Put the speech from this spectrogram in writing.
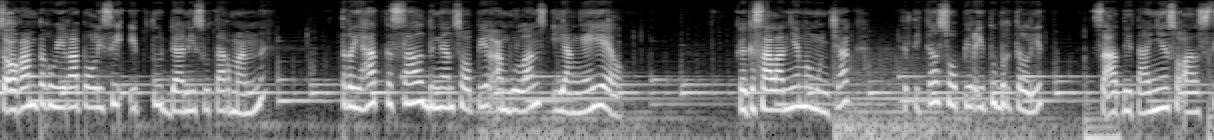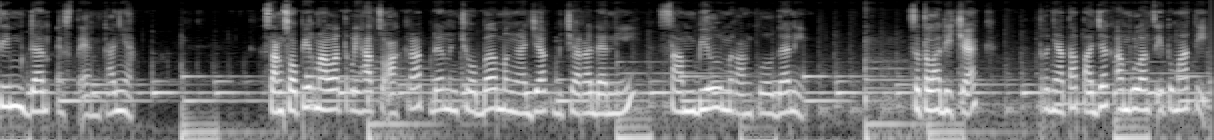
Seorang perwira polisi Ibtu Dani Sutarman terlihat kesal dengan sopir ambulans yang ngeyel. Kekesalannya memuncak ketika sopir itu berkelit saat ditanya soal SIM dan STNK-nya. Sang sopir malah terlihat so akrab dan mencoba mengajak bicara Dani sambil merangkul Dani. Setelah dicek, ternyata pajak ambulans itu mati.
